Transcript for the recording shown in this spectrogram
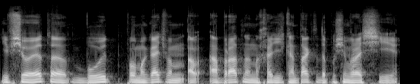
и все это будет помогать вам обратно находить контакты, допустим, в России,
